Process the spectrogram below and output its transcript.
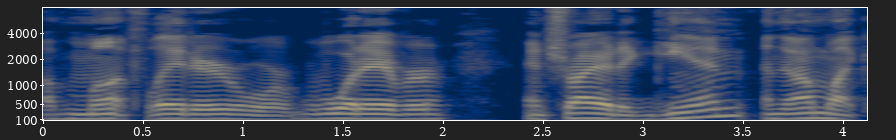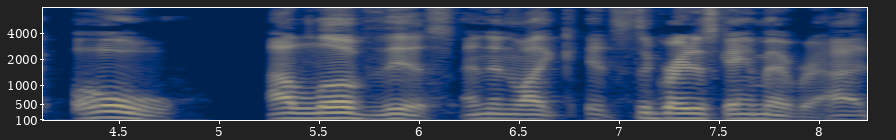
a month later or whatever and try it again, and then I'm like, oh, I love this, and then like it's the greatest game ever. I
